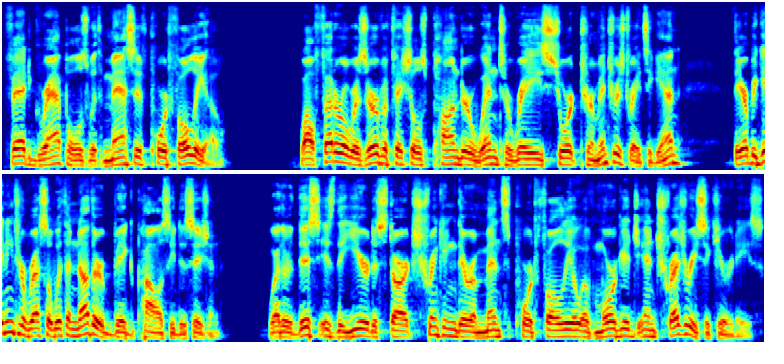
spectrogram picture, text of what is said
Fed grapples with massive portfolio. While Federal Reserve officials ponder when to raise short term interest rates again, they are beginning to wrestle with another big policy decision whether this is the year to start shrinking their immense portfolio of mortgage and treasury securities.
